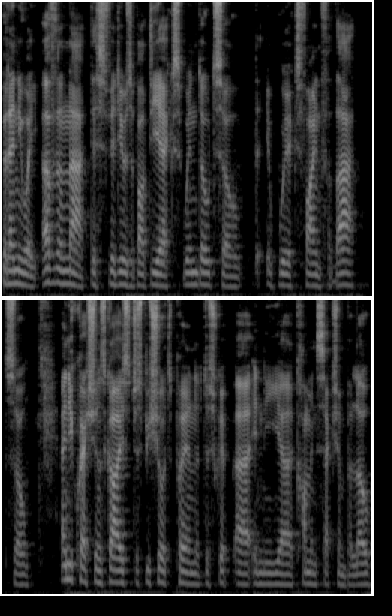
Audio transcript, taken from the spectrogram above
But anyway, other than that, this video is about DX windowed, so it works fine for that. So, any questions, guys? Just be sure to put in the descript uh, in the uh, comment section below,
